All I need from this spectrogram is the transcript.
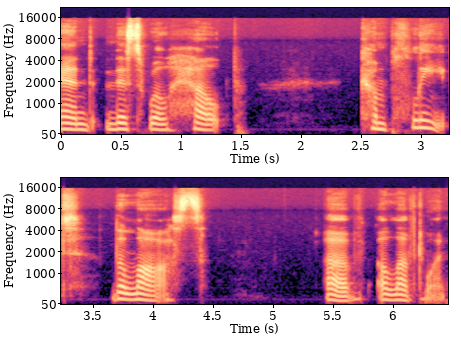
And this will help complete the loss of a loved one.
